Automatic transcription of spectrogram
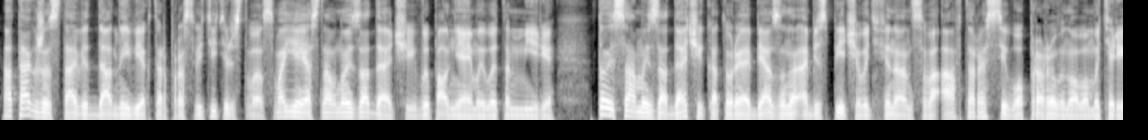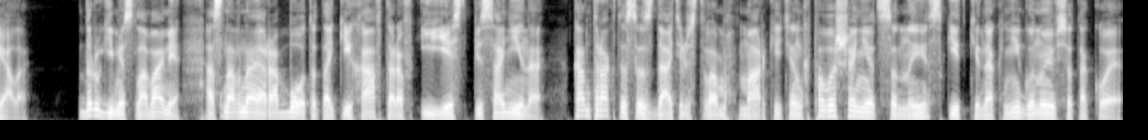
а также ставит данный вектор просветительства своей основной задачей, выполняемой в этом мире, той самой задачей, которая обязана обеспечивать финансово автора всего прорывного материала. Другими словами, основная работа таких авторов и есть писанина. Контракты с издательством, маркетинг, повышение цены, скидки на книгу, ну и все такое.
